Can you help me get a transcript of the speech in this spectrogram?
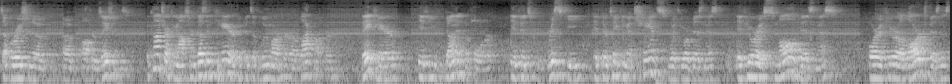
separation of, of authorizations, the contracting officer doesn't care if it's a blue marker or a black marker. They care if you've done it before, if it's risky, if they're taking a chance with your business, if you're a small business, or if you're a large business.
